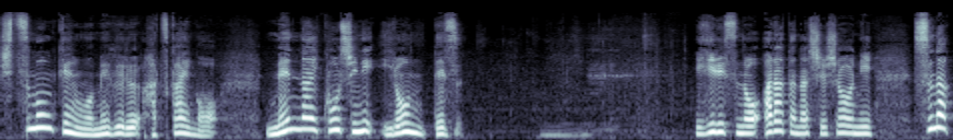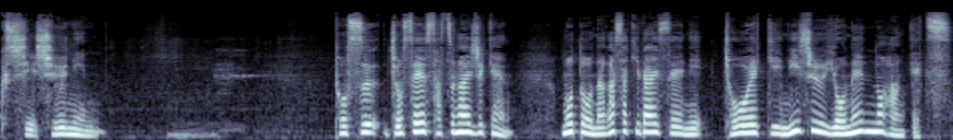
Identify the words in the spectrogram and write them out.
質問権をめぐる初会合年内行使に異論出ず。イギリスの新たな首相にスナク氏就任。鳥栖女性殺害事件元長崎大生に懲役24年の判決。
